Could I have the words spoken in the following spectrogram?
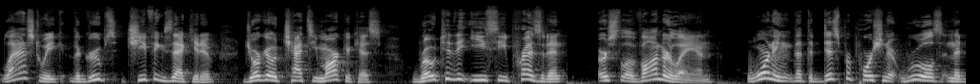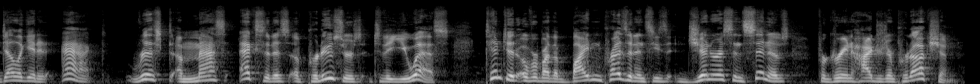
Last week, the group's chief executive, Giorgos Chatzimarkakis, wrote to the EC president, Ursula von der Leyen, warning that the disproportionate rules in the delegated act risked a mass exodus of producers to the U.S., tempted over by the Biden presidency's generous incentives for green hydrogen production.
